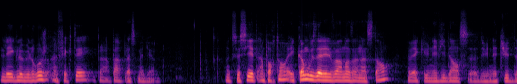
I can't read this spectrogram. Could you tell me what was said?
les globules rouges infectés par, plasmodium. Donc ceci est important et comme vous allez le voir dans un instant, avec une évidence d'une étude,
